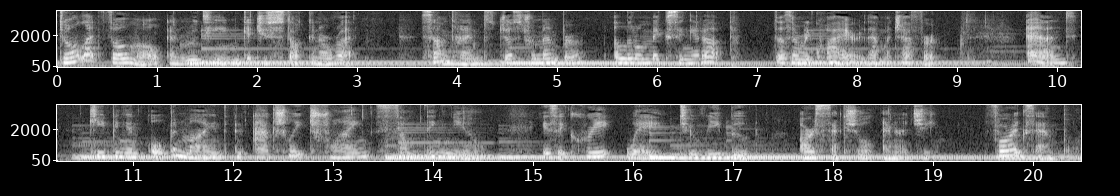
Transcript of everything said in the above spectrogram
Don't let FOMO and routine get you stuck in a rut. Sometimes just remember a little mixing it up doesn't require that much effort. And keeping an open mind and actually trying something new is a great way to reboot our sexual energy. For example,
